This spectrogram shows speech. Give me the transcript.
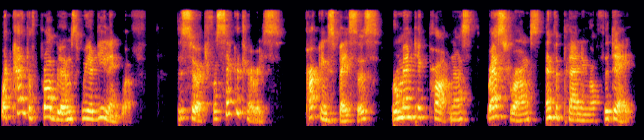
what kind of problems we are dealing with. The search for secretaries, parking spaces, romantic partners, restaurants, and the planning of the day.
